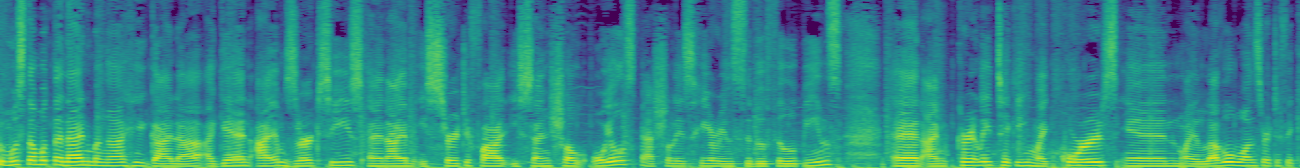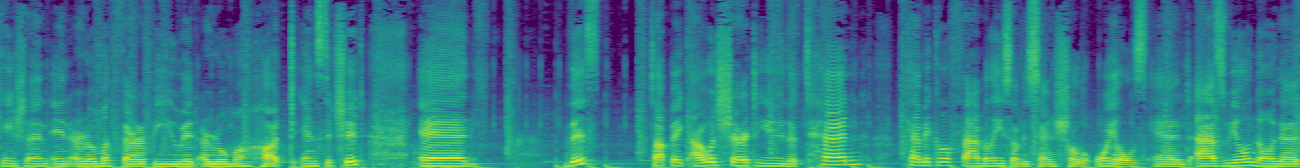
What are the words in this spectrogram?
Kumusta mo tanan mga higala? Again, I am Xerxes and I am a certified essential oil specialist here in Cebu, Philippines. And I'm currently taking my course in my level 1 certification in aromatherapy with Aromahead Institute. And this topic, I would share to you the 10 chemical families of essential oils. And as we all know that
